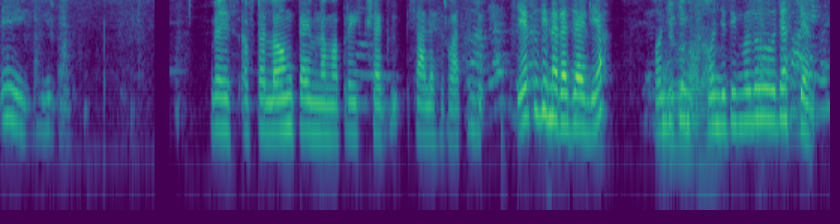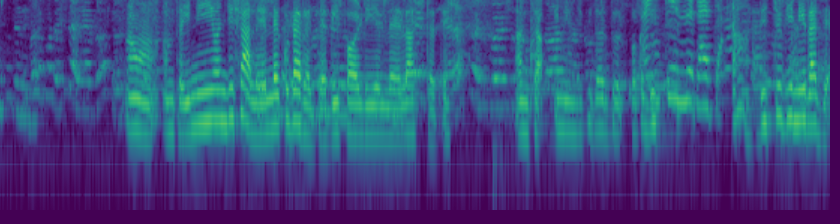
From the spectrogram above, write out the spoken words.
ನೀರು ಬಂತು ಗೈಸ್ ಆಫ್ಟರ್ ಲಾಂಗ್ ಟೈಮ್ ನಮ್ಮ ಪ್ರೇಕ್ಷಕ ಶಾಲೆ ಶುರು ಆತಂದು ಏತು ದಿನ ರಜಾ ಇಂಡಿಯಾ? ಒಂಜಿ ತಿಂಗ್ ಒಂಜಿ ತಿಂಗಳು ಜಾಸ್ತಿ ಉಂಟು ಹಾಂ ಅಂಚ ಇನ್ನೀ ಒಂಜಿ ಶಾಲೆ ಎಲ್ಲ ಕೂಡ ರಜೆ ದೀಪಾವಳಿ ಎಲ್ಲ ಲಾಸ್ಟ್ ಅತ್ತೆ ಅಂಚ ಇನ್ನೊಂದು ಪಿದರ್ದು ಪಕ್ಕ ದಿಚ್ಚು ಹಾಂ ದಿಚ್ಚುಗಿನಿ ರಜೆ.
